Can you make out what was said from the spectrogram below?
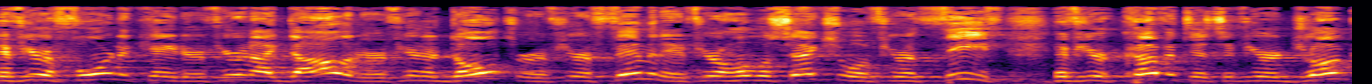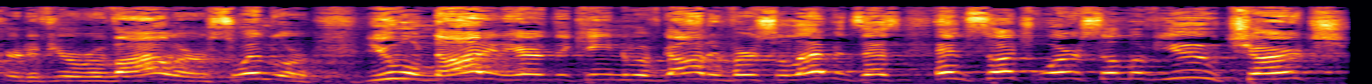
If you're a fornicator, if you're an idolater, if you're an adulterer, if you're effeminate, if you're a homosexual, if you're a thief, if you're covetous, if you're a drunkard, if you're a reviler, a swindler, you will not inherit the kingdom of God. And verse 11 says, And such were some of you, church.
